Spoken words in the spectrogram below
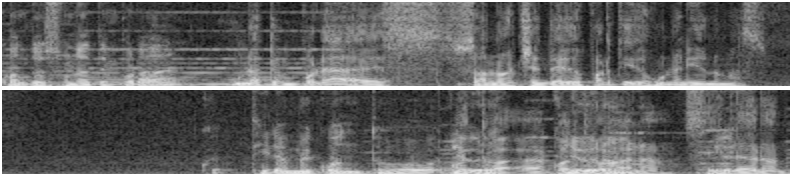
¿Cuánto es una temporada? Una temporada es, son 82 partidos, un año nomás. Tirame cuánto. ¿Cuánto, Lebron- a cuánto va a ganar? Sí, Le- Lebron.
